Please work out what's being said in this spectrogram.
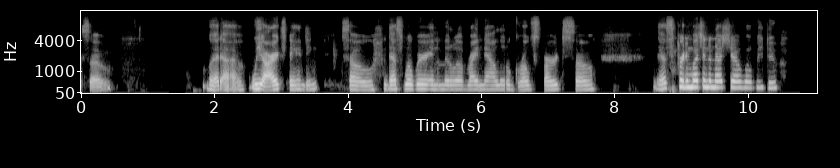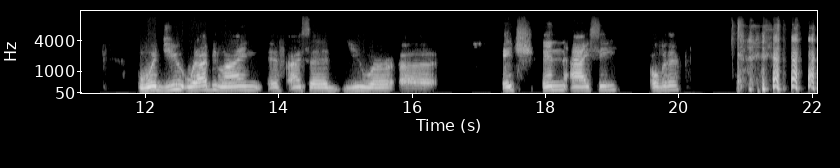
So, but uh, we are expanding. So that's what we're in the middle of right now, little growth spurts. So that's pretty much in a nutshell what we do. Would you? Would I be lying if I said you were uh, HNIC over there?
